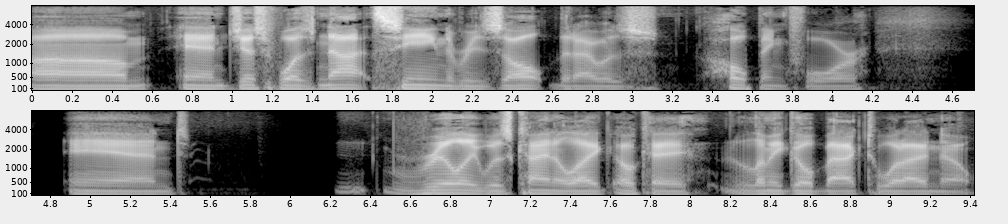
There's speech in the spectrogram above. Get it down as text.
um, and just was not seeing the result that I was hoping for and really was kind of like, okay, let me go back to what I know.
